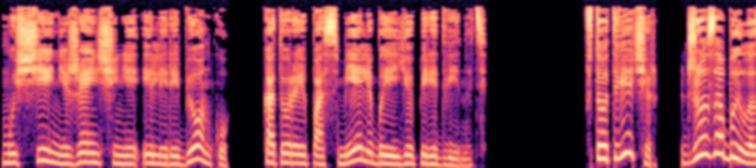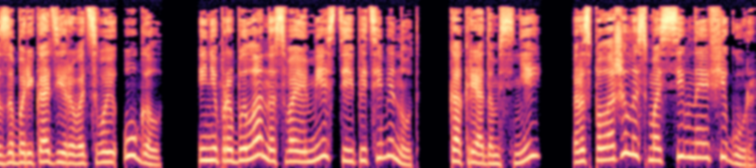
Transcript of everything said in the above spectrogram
мужчине, женщине или ребенку, которые посмели бы ее передвинуть. В тот вечер Джо забыла забаррикадировать свой угол и не пробыла на своем месте и пяти минут, как рядом с ней расположилась массивная фигура,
